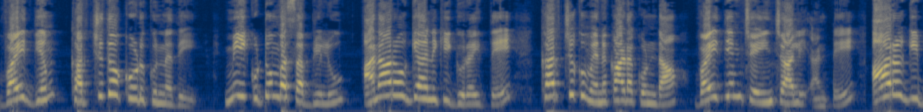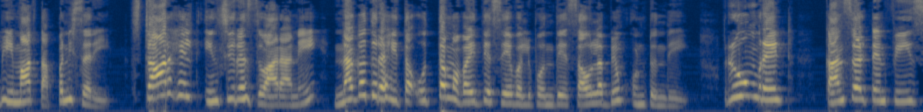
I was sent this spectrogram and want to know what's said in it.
వైద్యం ఖర్చుతో కూడుకున్నది. మీ కుటుంబ సభ్యులు అనారోగ్యానికి గురైతే ఖర్చుకు వెనకాడకుండా వైద్యం చేయించాలి అంటే ఆరోగ్య బీమా తప్పనిసరి. స్టార్ హెల్త్ ఇన్సూరెన్స్ ద్వారానే నగదు రహిత ఉత్తమ వైద్య సేవలు పొందే సౌలభ్యం ఉంటుంది. Room rent consultant fees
